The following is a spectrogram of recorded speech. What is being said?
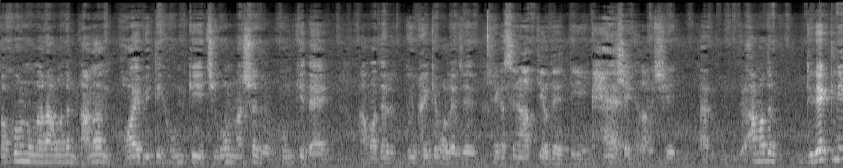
তখন ওনারা আমাদের নানান ভয় ভীতি হুমকি জীবন নাশের হুমকি দেয়। আমাদের দুই ভাইকে বলে যে শেখ হাসিনা আত্মীয়দের দিয়ে হ্যাঁ আমাদের ডিরেক্টলি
